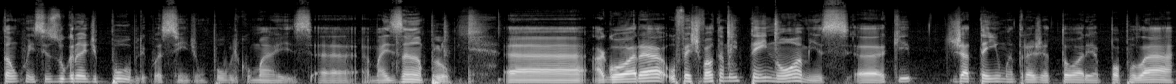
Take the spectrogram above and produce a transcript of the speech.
tão conhecidos do grande público, assim, de um público mais, ah, mais amplo. Ah, agora, o festival também tem nomes que já têm uma trajetória popular,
